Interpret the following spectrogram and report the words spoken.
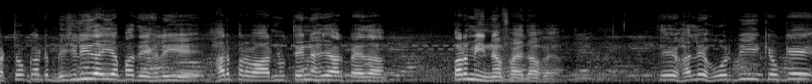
ਘੱਟੋ ਘੱਟ ਬਿਜਲੀ ਦਾ ਹੀ ਆਪਾਂ ਦੇਖ ਲਈਏ, ਹਰ ਪਰਿਵਾਰ ਨੂੰ 3000 ਰੁਪਏ ਦਾ ਪਰ ਮਹੀਨਾ ਫਾਇਦਾ ਹੋਇਆ। ਤੇ ਹਲੇ ਹੋਰ ਵੀ ਕਿਉਂਕਿ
